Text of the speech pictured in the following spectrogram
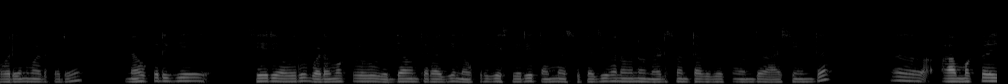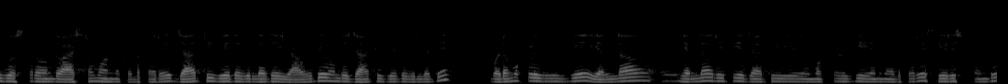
ಅವರೇನು ಮಾಡ್ತಾರೆ? ನೌಕರಿಗೆ ಸೇರಿ ಅವರು ಬಡ ಮಕ್ಕಳು ವಿದ್ಯಾವಂತರಾಗಿ ನೌಕರಿಗೆ ಸೇರಿ ತಮ್ಮ ಸುಖ ಜೀವನವನ್ನು ನಡೆಸುವಂತಾಗಬೇಕು ಒಂದು ಆಸೆಯಿಂದ, ಆ ಮಕ್ಕಳಿಗೋಸ್ಕರ ಒಂದು ಆಶ್ರಮವನ್ನು ಕಟ್ತಾರೆ. ಜಾತಿ ಭೇದವಿಲ್ಲದೆ, ಯಾವುದೇ ಒಂದು ಜಾತಿ ಭೇದವಿಲ್ಲದೆ ಬಡ ಮಕ್ಕಳಿಗೆ ಎಲ್ಲ ಎಲ್ಲ ರೀತಿಯ ಜಾತಿ ಮಕ್ಕಳಿಗೆ ಏನು ಮಾಡ್ತಾರೆ? ಸೇರಿಸಿಕೊಂಡು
